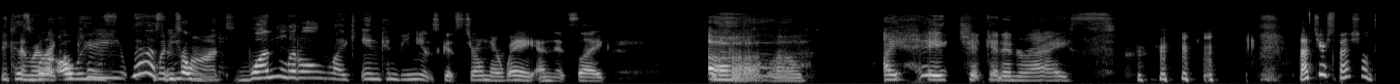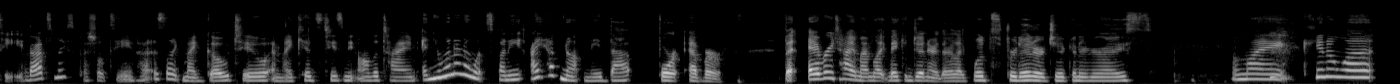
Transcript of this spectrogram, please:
because And we're, we're like, always "Okay, yes what do you so want?" one little like inconvenience gets thrown their way and it's like oh i hate chicken and rice. That's your specialty. that's my specialty. That is like my go-to and my kids tease me all the time. And you want to know what's funny? I have not made that forever. But every time i'm like making dinner they're like what's for dinner chicken and rice? I'm like you know what?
